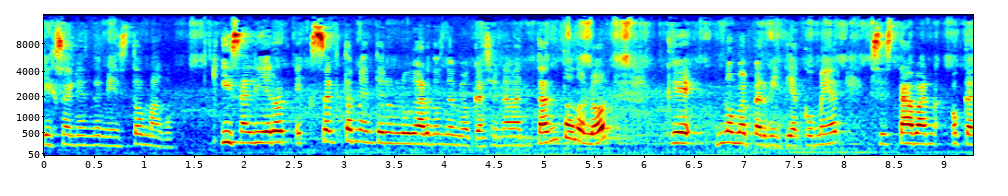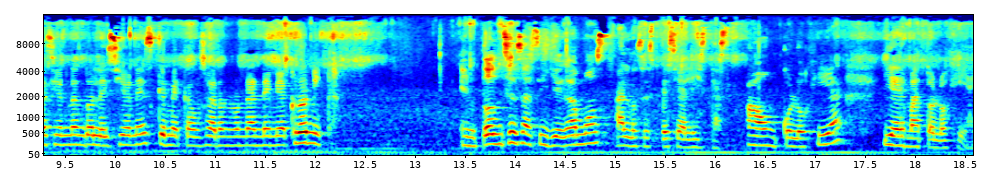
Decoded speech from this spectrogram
que salían de mi estómago. Y salieron exactamente en un lugar donde me ocasionaban tanto dolor que no me permitía comer. Se estaban ocasionando lesiones que me causaron una anemia crónica. Entonces así llegamos a los especialistas, a oncología y a hematología.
